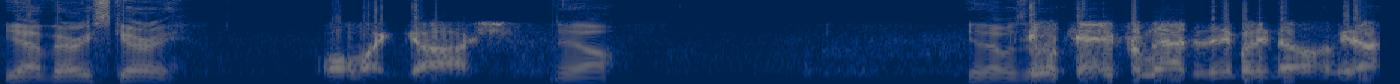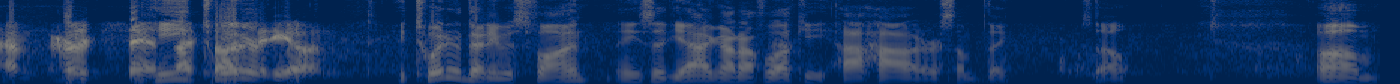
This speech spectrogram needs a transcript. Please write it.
Yeah, very scary. Oh my gosh! Yeah. Yeah, that was Is he it. okay from that? Does anybody know? I mean, I haven't heard since. He I saw the video. And, He twittered that he was fine. And he said, "Yeah, I got off lucky, ha ha, or something." So, um,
